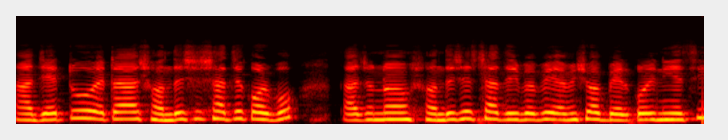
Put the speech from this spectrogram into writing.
আর যেহেতু এটা সন্দেশের সাহায্যে করব, তার জন্য সন্দেশের স্বাদ এইভাবে আমি সব বের করে নিয়েছি।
